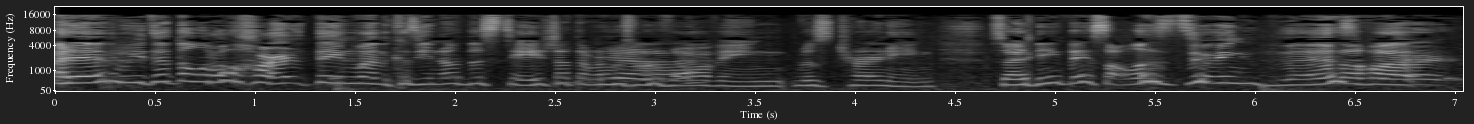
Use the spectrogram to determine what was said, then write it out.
and then we did the little heart thing when, because you know the stage that the room was revolving was turning. So I think they saw us doing this. The but- heart.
